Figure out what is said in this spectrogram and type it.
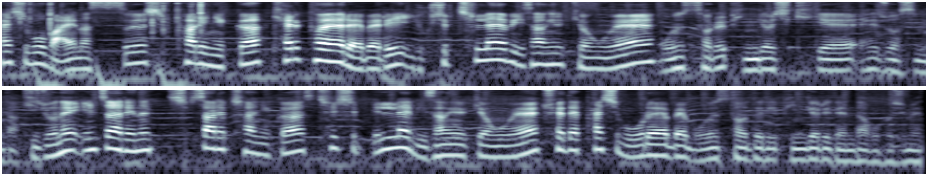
85 마이너스 18이니까 캐릭터의 레벨이 67렙 이상일 경우에 몬스터를 빙결시키게 해주었습니다. 기존의 1짜리는 14렙 차니까 71렙 이상일 경우에 최대 85렙의 몬스터들이 빙결이 된다고 보시면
